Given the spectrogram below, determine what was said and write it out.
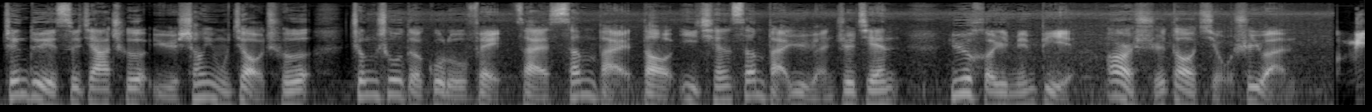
针对私家车与商用轿车征收的过路费在三百到一千三百日元之间，约合人民币二十到九十元。3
